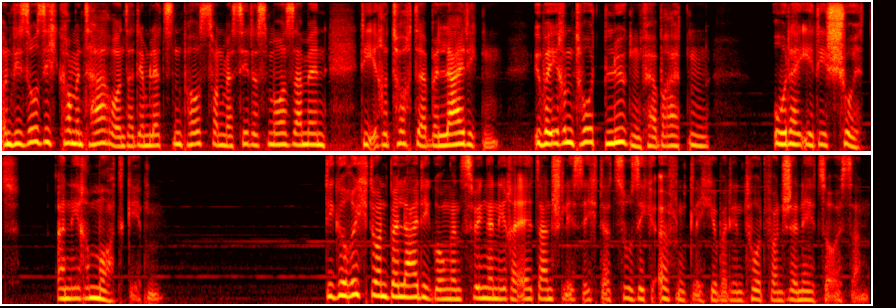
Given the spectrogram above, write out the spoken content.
Und wieso sich Kommentare unter dem letzten Post von Mercedes Moore sammeln, die ihre Tochter beleidigen, über ihren Tod Lügen verbreiten oder ihr die Schuld an ihrem Mord geben. Die Gerüchte und Beleidigungen zwingen ihre Eltern schließlich dazu, sich öffentlich über den Tod von Genet zu äußern.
